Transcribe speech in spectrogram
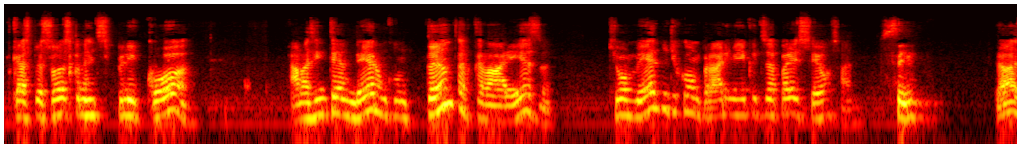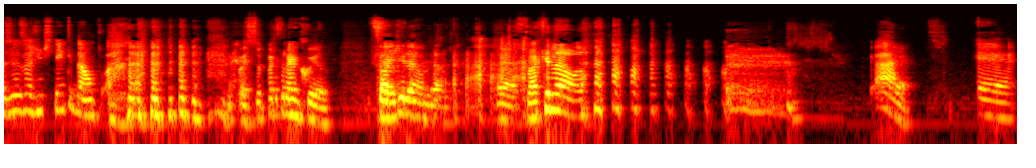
Porque as pessoas, quando a gente explicou, elas entenderam com tanta clareza que o medo de comprar meio que desapareceu, sabe? Sim. Então, às vezes, a gente tem que dar um. foi super tranquilo. Só que não. É, só que não. Cara, é,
